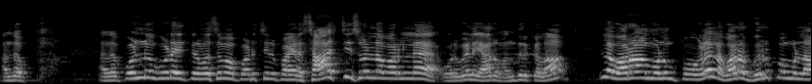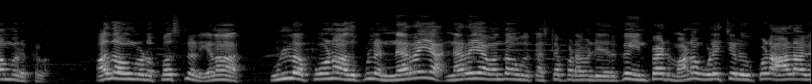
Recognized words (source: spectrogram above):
அந்த அந்த பொண்ணு கூட இத்தனை வருஷமாக படிச்சிருப்பாங்க சாட்சி சொல்ல வரல. ஒருவேளை யாரும் வந்திருக்கலாம். இல்லை வராமலும் போகலாம். இல்லை வர விருப்பம் இல்லாமல் இருக்கலாம். அது அவங்களோட பர்சனல் ஏன்னா உள்ளே போனால் அதுக்குள்ளே நிறையா நிறையா வந்து அவங்க கஷ்டப்பட வேண்டியது இருக்கும் இன்ஃபேக்ட் மன உளைச்சலுக்கு கூட ஆளாக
